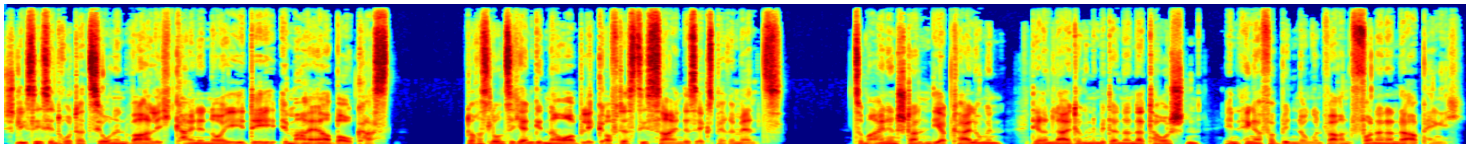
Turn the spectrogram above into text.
Schließlich sind Rotationen wahrlich keine neue Idee im HR-Baukasten. Doch es lohnt sich ein genauer Blick auf das Design des Experiments. Zum einen standen die Abteilungen, deren Leitungen miteinander tauschten, in enger Verbindung und waren voneinander abhängig.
